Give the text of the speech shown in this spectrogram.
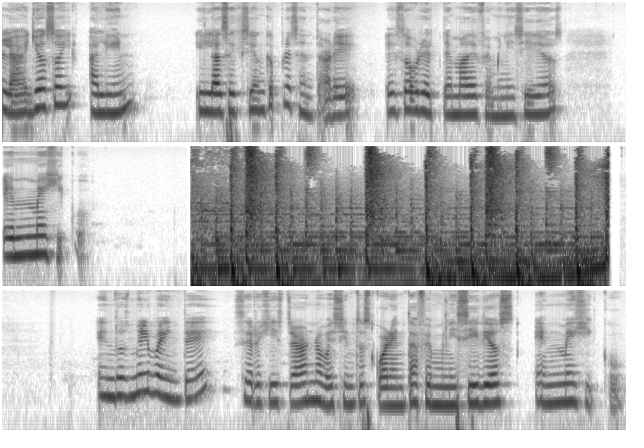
Hola, yo soy Aline y la sección que presentaré es sobre el tema de feminicidios en México. En 2020 se registraron 940 feminicidios en México,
